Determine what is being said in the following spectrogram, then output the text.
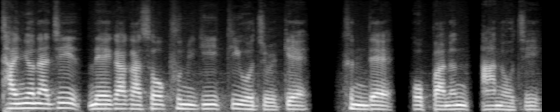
당연하지. 내가 가서 분위기 띄워줄게. 근데 오빠는 안 오지.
